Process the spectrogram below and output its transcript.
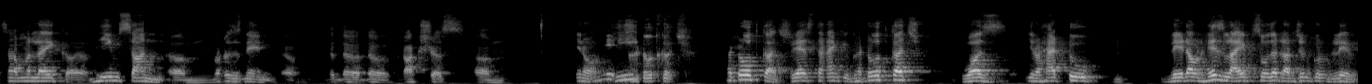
someone like uh, Bhim's son, um, what was his name? Uh, the, the, the Rakshas. Um, you know, he, Ghatotkacha. Ghatotkacha. Yes, thank you. Ghatotkacha was, you know, had to lay down his life so that Arjun could live.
